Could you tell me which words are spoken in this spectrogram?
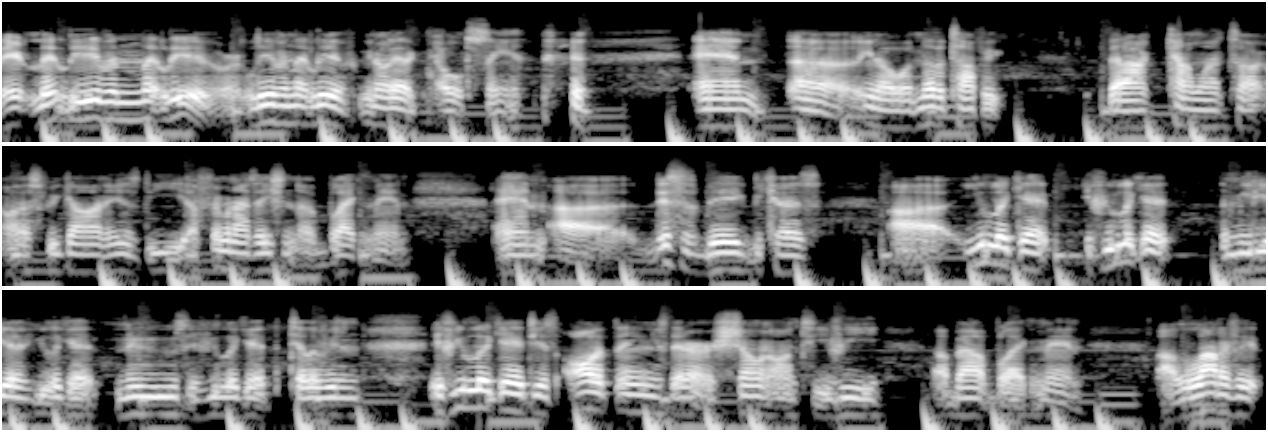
let, live and let live, or live and let live. You know that old saying. And uh, you know, another topic that I kind of want to talk or uh, speak on is the feminization of black men. And uh, this is big because uh, you look at if you look at the media, you look at news, if you look at television, if you look at just all the things that are shown on TV about black men, a lot of it,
